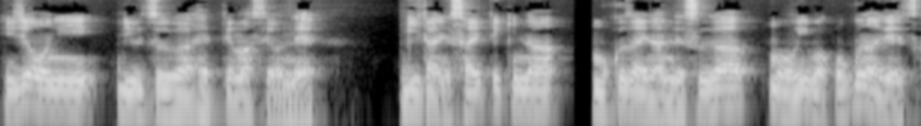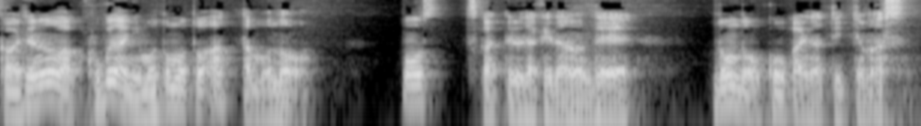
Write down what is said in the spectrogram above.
非常に流通が減ってますよね。ギターに最適な木材なんですが、もう今国内で使われているのは国内にもともとあったものを使ってるだけなので、どんどん高価になっていってます。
